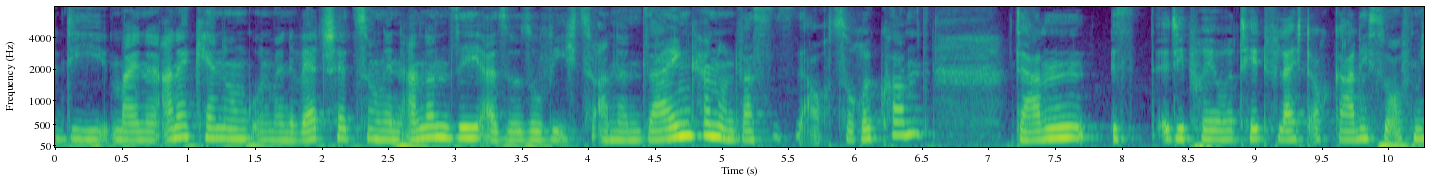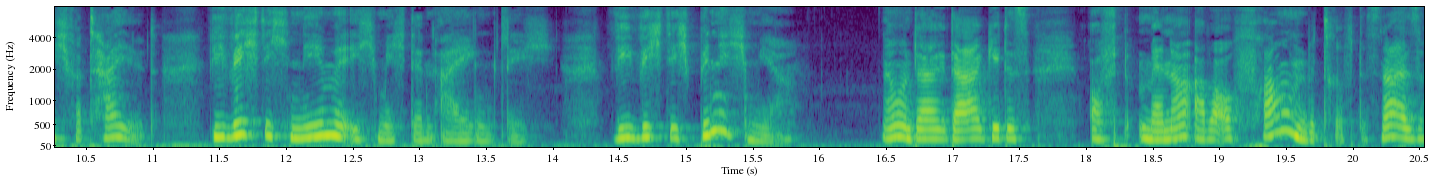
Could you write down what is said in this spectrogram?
die meine Anerkennung und meine Wertschätzung in anderen sehe, also so wie ich zu anderen sein kann und was auch zurückkommt, dann ist die Priorität vielleicht auch gar nicht so auf mich verteilt. Wie wichtig nehme ich mich denn eigentlich? Wie wichtig bin ich mir? Ne, und da, da geht es oft Männer, aber auch Frauen betrifft es. Ne? Also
